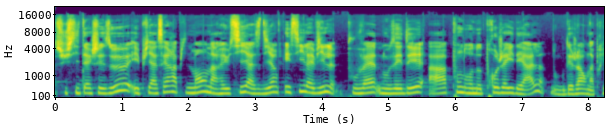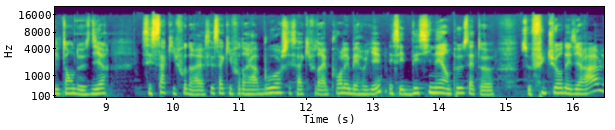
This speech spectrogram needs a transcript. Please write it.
suscitait chez eux, et puis assez rapidement, on a réussi à se dire et si la ville pouvait nous aider à pondre notre projet idéal? Donc déjà, on a pris le temps de se dire c'est ça qu'il faudrait, c'est ça qu'il faudrait à Bourges, c'est ça qu'il faudrait pour les Berruyers, essayer de dessiner un peu cette, ce futur désirable.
